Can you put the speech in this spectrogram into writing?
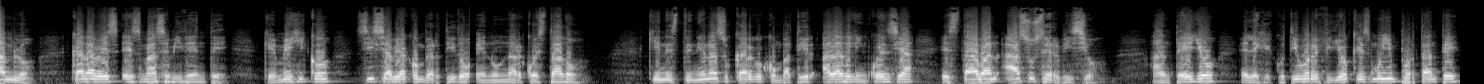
AMLO, cada vez es más evidente que México sí se había convertido en un narcoestado. Quienes tenían a su cargo combatir a la delincuencia estaban a su servicio. Ante ello, el Ejecutivo refirió que es muy importante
